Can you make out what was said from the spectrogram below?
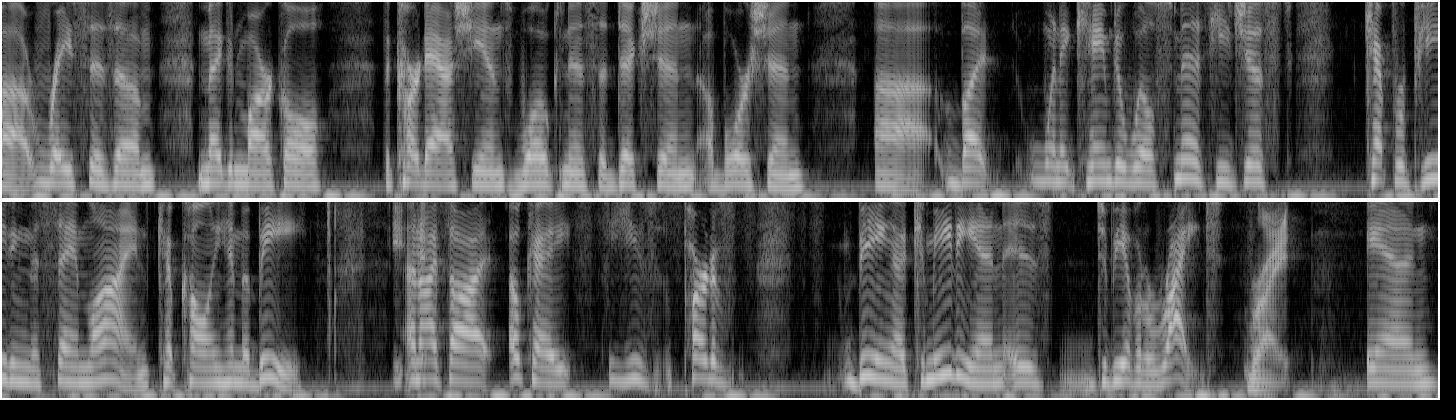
uh, racism, Meghan Markle, the Kardashians, wokeness, addiction, abortion. Uh, but when it came to Will Smith, he just kept repeating the same line, kept calling him a B. And I thought, okay, he's part of being a comedian is to be able to write Right. and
